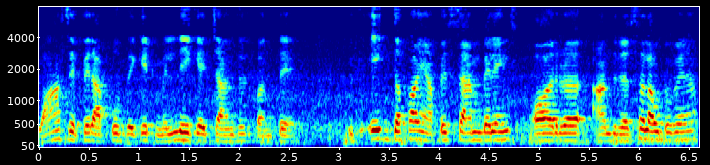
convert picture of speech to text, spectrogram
वहाँ से फिर आपको विकेट मिलने के चांसेस बनते हैं। क्योंकि एक दफ़ा यहाँ पे सैम बेलिंग्स और आंद्रे रसल आउट हो गए ना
